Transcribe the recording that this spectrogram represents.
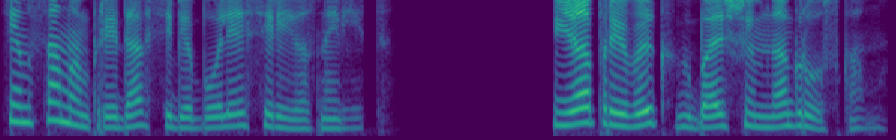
тем самым придав себе более серьезный вид. «Я привык к большим нагрузкам.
